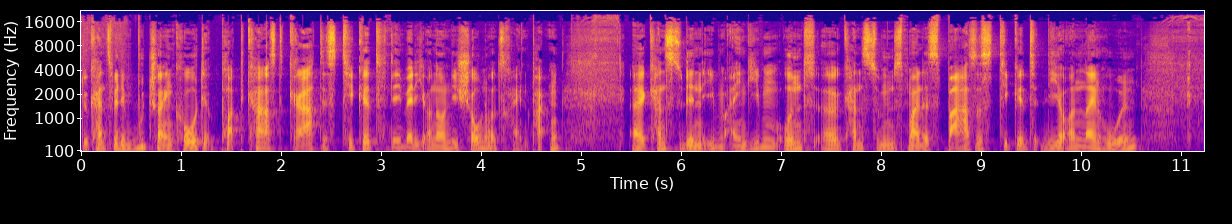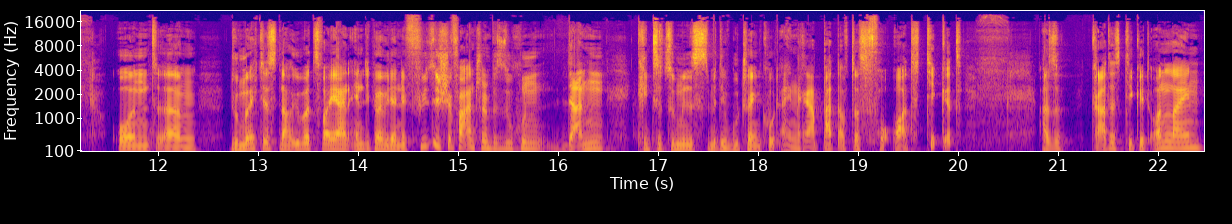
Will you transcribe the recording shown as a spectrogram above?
Du kannst mit dem Gutscheincode Podcast Gratis Ticket, den werde ich auch noch in die Show Notes reinpacken, äh, kannst du den eben eingeben und äh, kannst zumindest mal das Basisticket dir online holen. Und ähm, du möchtest nach über zwei Jahren endlich mal wieder eine physische Veranstaltung besuchen, dann kriegst du zumindest mit dem Gutscheincode einen Rabatt auf das Vor-Ort-Ticket. Also Gratis-Ticket online,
